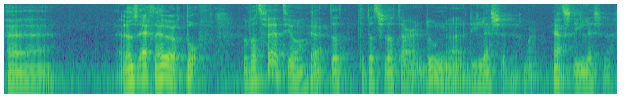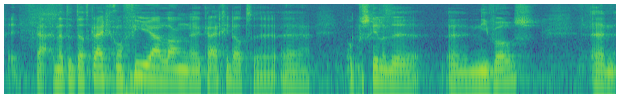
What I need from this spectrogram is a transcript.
En dat is echt heel erg tof. Wat vet, joh. Ja. Dat, dat, dat ze dat daar doen, eh, die lessen, zeg maar. Ja. Dat ze die lessen daar geven. Ja, en dat, dat krijg je gewoon vier jaar lang eh, krijg je dat eh, op verschillende niveaus. En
